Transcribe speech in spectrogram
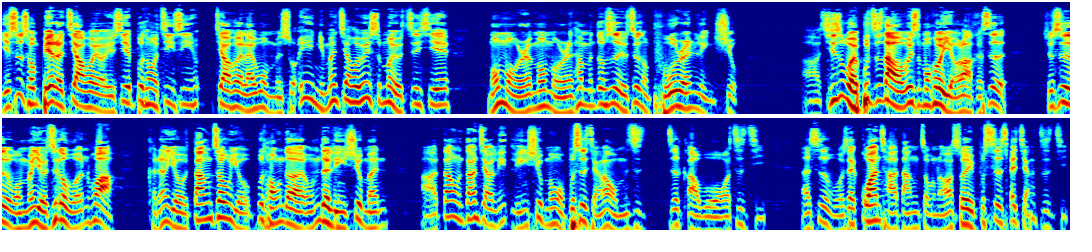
也是从别的教会哦，有些不同的静心教会来问我们说，哎，你们教会为什么有这些某某人某某人，他们都是有这种仆人领袖，啊，其实我也不知道为什么会有了，可是就是我们有这个文化，可能有当中有不同的我们的领袖们。啊，当我当讲领领袖们，我不是讲到我们自这啊我自己。而是我在观察当中，然后所以不是在讲自己，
